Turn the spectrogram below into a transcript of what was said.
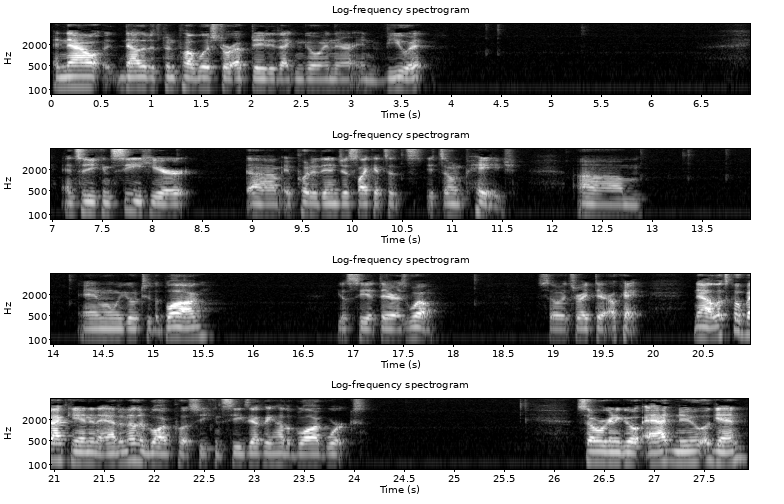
And now, now that it's been published or updated, I can go in there and view it. And so you can see here, um, it put it in just like it's its, its own page. Um, and when we go to the blog, you'll see it there as well. So it's right there. Okay. Now let's go back in and add another blog post so you can see exactly how the blog works. So we're going to go add new again.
